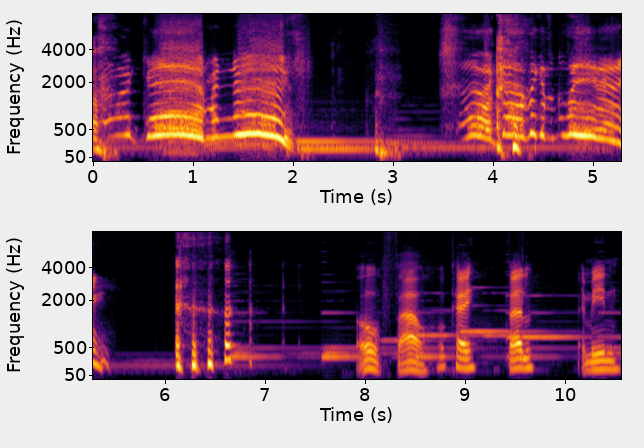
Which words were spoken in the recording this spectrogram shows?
Oh my god, my nose! oh my god, I think it's bleeding! Oh, wow. Okay. Well, I mean,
